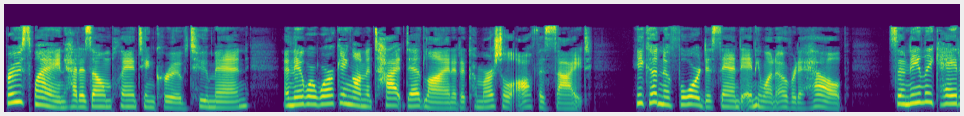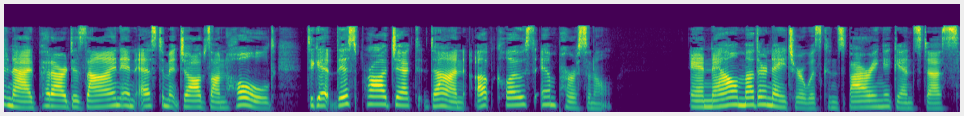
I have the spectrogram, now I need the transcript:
Bruce Wayne had his own planting crew of two men, and they were working on a tight deadline at a commercial office site. He couldn't afford to send anyone over to help, so Neely Kate and I had put our design and estimate jobs on hold to get this project done up close and personal. And now Mother Nature was conspiring against us.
